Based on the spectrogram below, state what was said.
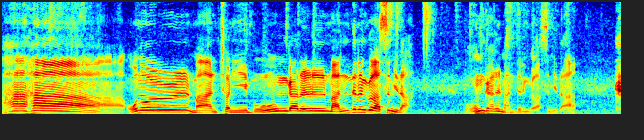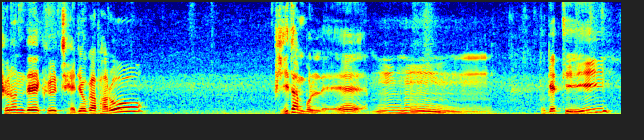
아하. 오늘 만천이 뭔가를 만드는 것 같습니다. 뭔가를 만드는 것 같습니다. 그런데 그 재료가 바로 비단벌레. 음. 부게티.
